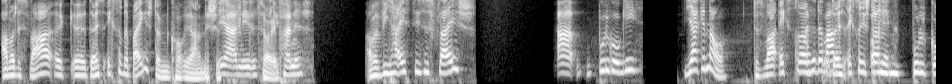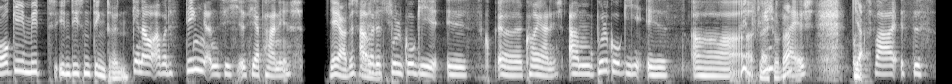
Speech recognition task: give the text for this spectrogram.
Aber das war, äh, äh, da ist extra dabei gestanden, koreanisches ja, nee, das Zeug. ist japanisch. Aber wie heißt dieses Fleisch? Ah, Bulgogi? Ja, genau. Das war extra, Also da war- ist extra gestanden okay. Bulgogi mit in diesem Ding drin. Genau, aber das Ding an sich ist japanisch. Ja, ja, das weiß aber das ich. Bulgogi ist äh, koreanisch. Ähm, Bulgogi ist äh, Rindfleisch, oder? Rindfleisch. Und Ja. zwar ist es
